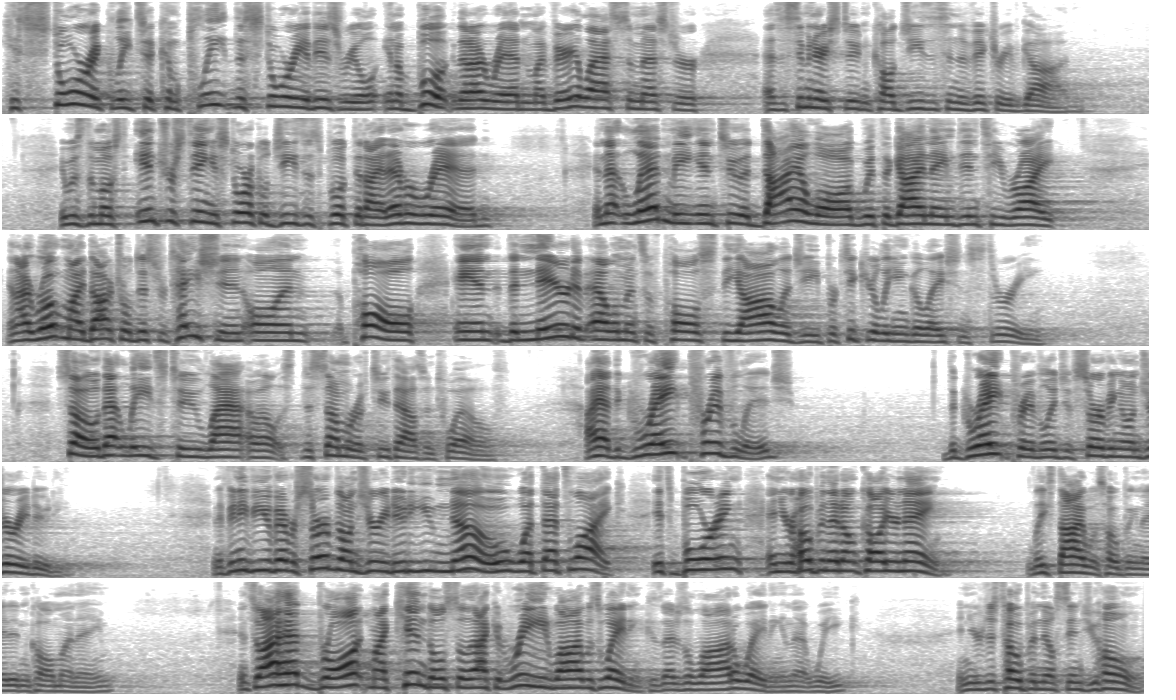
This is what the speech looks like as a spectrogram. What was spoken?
historically to complete the story of Israel in a book that I read in my very last semester as a seminary student called Jesus and the Victory of God. It was the most interesting historical Jesus book that I had ever read. And that led me into a dialogue with a guy named N.T. Wright. And I wrote my doctoral dissertation on Paul and the narrative elements of Paul's theology, particularly in Galatians 3. So that leads to la- well, the summer of 2012. I had the great privilege, the great privilege of serving on jury duty. And if any of you have ever served on jury duty, you know what that's like. It's boring, and you're hoping they don't call your name. At least I was hoping they didn't call my name. And so I had brought my Kindle so that I could read while I was waiting, because there's a lot of waiting in that week. And you're just hoping they'll send you home.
